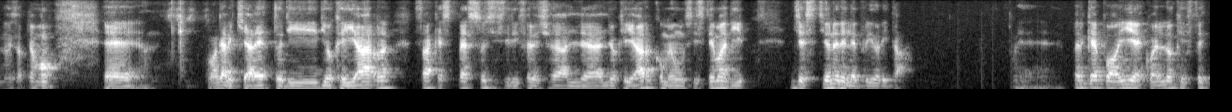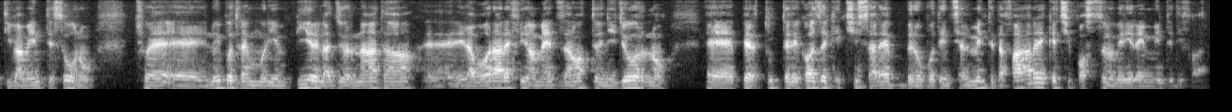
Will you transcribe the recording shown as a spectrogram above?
noi sappiamo, eh, magari chi ha letto di, di, OKR sa che spesso ci si riferisce agli, agli, OKR come un sistema di gestione delle priorità, eh, perché poi è quello che effettivamente sono. Cioè, eh, noi potremmo riempire la giornata eh, e lavorare fino a mezzanotte ogni giorno eh, per tutte le cose che ci sarebbero potenzialmente da fare, che ci possono venire in mente di fare.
